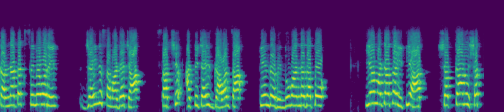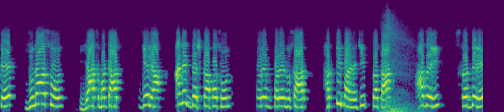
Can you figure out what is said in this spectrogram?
कर्नाटक सीमेवरील जैन समाजाच्या सातशे अठ्ठेचाळीस गावांचा केंद्रबिंदू मानला जातो. या मठाचा इतिहास शतकानुशतके जुना असून याच मठात गेल्या अनेक दशकापासून परंपरेनुसार हत्ती पाळण्याची प्रथा आजही श्रद्धेने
